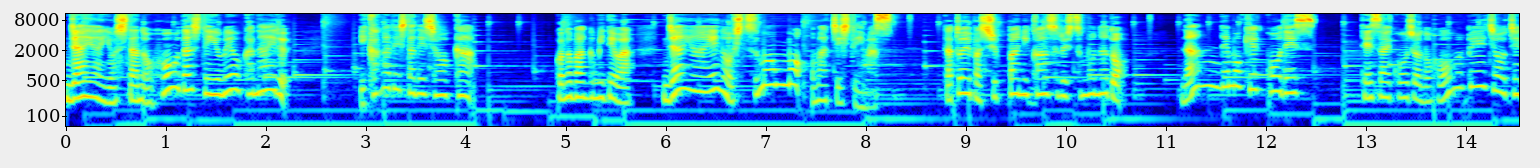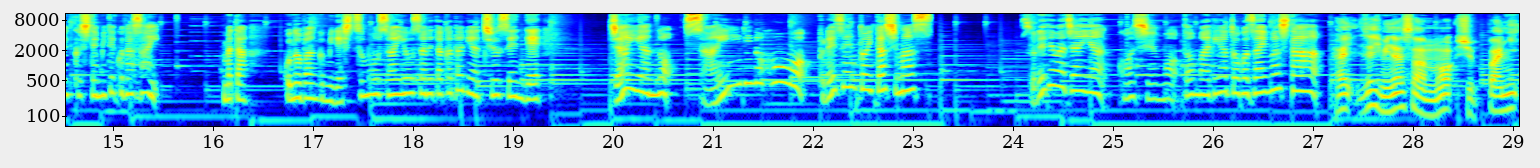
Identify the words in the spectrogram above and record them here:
ジャイアン吉田の本を出して夢を叶える。いかがでしたでしょうか？この番組ではジャイアンへの質問もお待ちしています。例えば出版に関する質問など何でも結構です。天才工場のホームページをチェックしてみてください。また、この番組で質問を採用された方には抽選で、ジャイアンのサイン入りの本をプレゼントいたします。それではジャイアン、今週もどうもありがとうございました。はい、ぜひ皆さんも出版に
